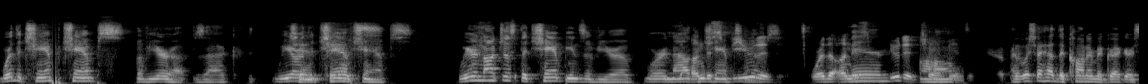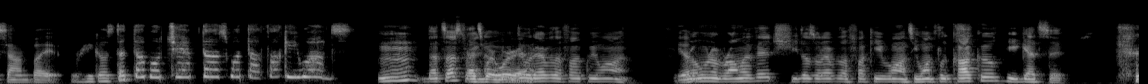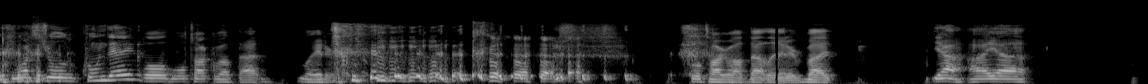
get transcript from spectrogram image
We're the champ champs of Europe, Zach. We are Champ the champ champs. champs. We are not just the champions of Europe. We're now the, champ undisputed. champs. We're the undisputed Uh-huh. champions of Europe. I wish I had the Conor McGregor soundbite where he goes, "The double champ does what the fuck he wants." hmm That's us right That's now. where we we're can do whatever the fuck we want. Yep. Roman Abramovich, he does whatever the fuck he wants. He wants Lukaku, he gets it. He wants Jules Koundé, we'll we'll talk about that later. we'll talk about that later. But yeah, I uh,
